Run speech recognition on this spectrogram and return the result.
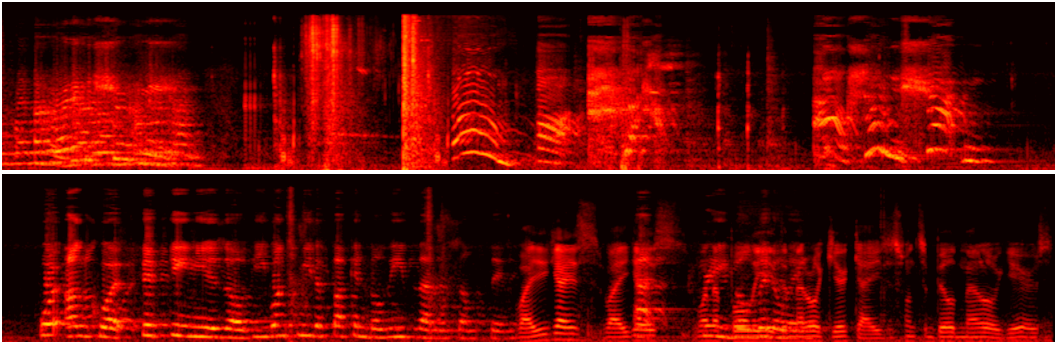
Uh, why didn't you shoot me? Boom! Aw. Ow, somebody shot me. Quote unquote, 15 years old. He wants me to fucking believe that or something. Why you guys, why you guys That's want to pretty bully the. Metal Gear guy? He just wants to build Metal Gears.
